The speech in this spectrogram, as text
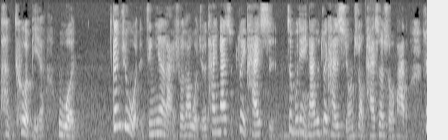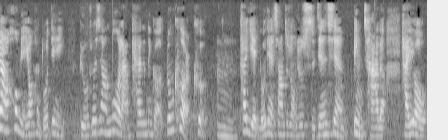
很特别。我根据我的经验来说的话，我觉得它应该是最开始这部电影应该是最开始使用这种拍摄手法的。虽然后面也有很多电影。比如说像诺兰拍的那个《敦刻尔克》，嗯，它也有点像这种，就是时间线并插的。还有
